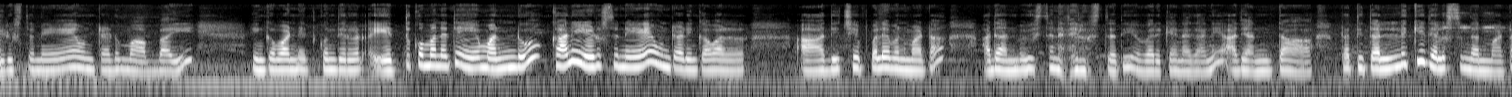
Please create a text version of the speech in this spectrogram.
ఏడుస్తూనే ఉంటాడు మా అబ్బాయి. ఇంకా వాడిని ఎత్తుకొని తిరగ ఎత్తుకోమని అయితే ఏమండు కానీ ఏడుస్తూనే ఉంటాడు ఇంకా వాళ్ళ అది చెప్పలేమన్నమాట అది అనుభవిస్తేనే తెలుస్తుంది ఎవరికైనా కానీ అది అంత ప్రతి తల్లికి తెలుస్తుంది అనమాట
